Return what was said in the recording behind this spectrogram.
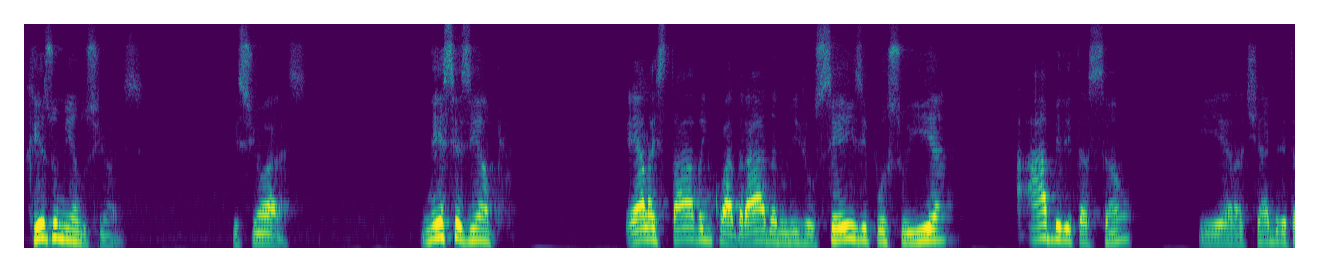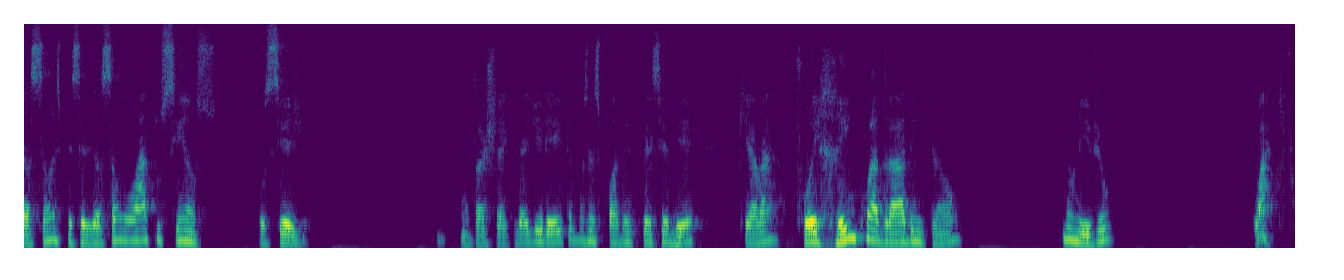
Resumindo, senhores, e senhoras, nesse exemplo, ela estava enquadrada no nível 6 e possuía habilitação, e ela tinha habilitação, especialização lato senso, ou seja, contra-cheque da direita, vocês podem perceber que ela foi reenquadrada, então, no nível 4.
